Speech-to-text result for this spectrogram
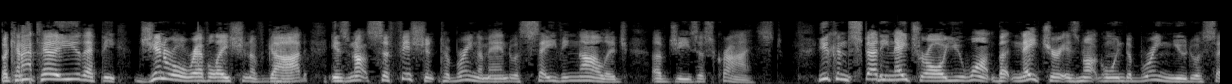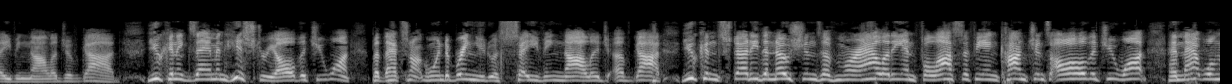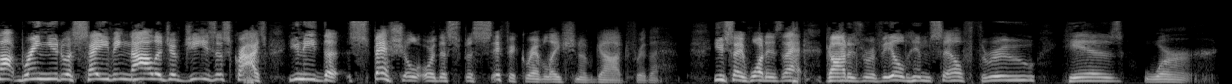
But can I tell you that the general revelation of God is not sufficient to bring a man to a saving knowledge of Jesus Christ? You can study nature all you want, but nature is not going to bring you to a saving knowledge of God. You can examine history all that you want, but that's not going to bring you to a saving knowledge of God. You can study the notions of morality and philosophy and conscience all that you want, and that will not bring you to a saving knowledge of Jesus Christ. You need the special or the specific revelation of God for that. You say, what is that? God has revealed Himself through His Word.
